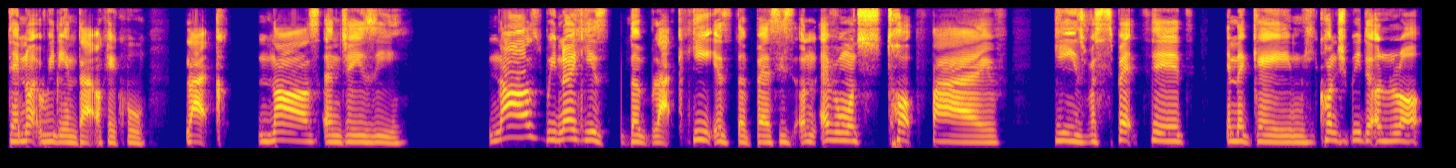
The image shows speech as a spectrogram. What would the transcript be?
they're not really in that. Okay, cool. Like Nas and Jay Z. Nas, we know he's the like he is the best. He's on everyone's top five. He's respected in the game. He contributed a lot.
